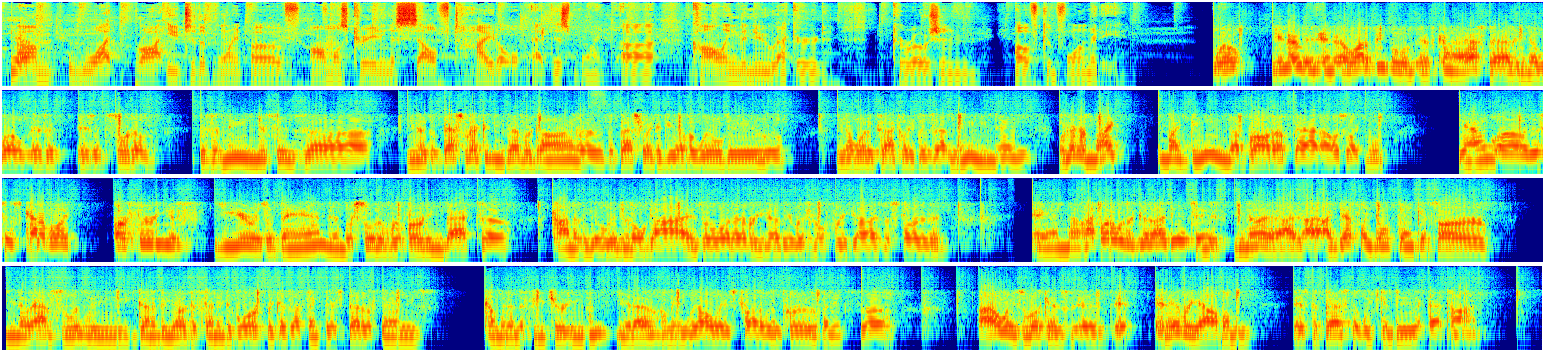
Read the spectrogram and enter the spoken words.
Yeah. Um, what brought you to the point of almost creating a self-title at this point, uh, calling the new record "Corrosion of Conformity"? Well, you know, and, a lot of people have, have kind of asked that. You know, well, is it is it sort of does it mean this is uh, you know the best record you've ever done, or the best record you ever will do, or you know what exactly does that mean? And whenever Mike Mike Dean uh, brought up that, I was like, well, you know, uh, this is kind of like our 30th year as a band, and we're sort of reverting back to kind of the original guys or whatever, you know, the original three guys that started it. And uh, I thought it was a good idea too. You know, I, I- definitely don't think it's our, you know, absolutely going to be our definitive work because I think there's better things coming in the future. Even you know, I mean, we always try to improve, and it's. Uh, I always look as, as at every album as the best that we can do at that time.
